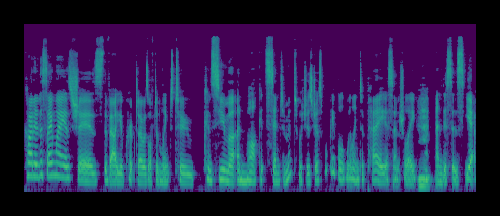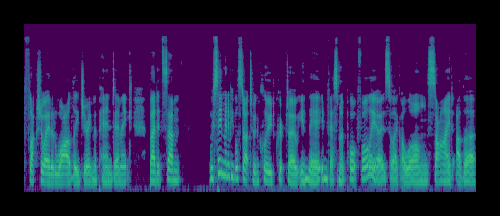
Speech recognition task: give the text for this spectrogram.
kind of the same way as shares, the value of crypto is often linked to consumer and market sentiment, which is just what people are willing to pay essentially. Mm. And this is yeah fluctuated wildly during the pandemic, but it's um. We've seen many people start to include crypto in their investment portfolios, so like alongside other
